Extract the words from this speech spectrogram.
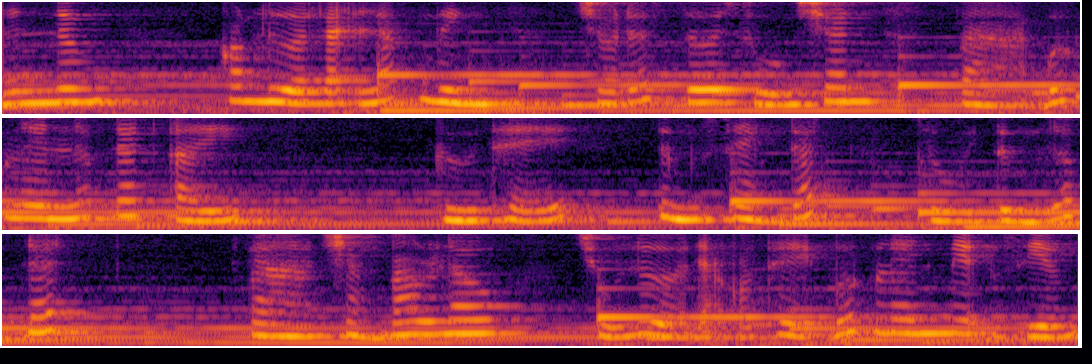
lên lưng, con lừa lại lắc mình, cho đất rơi xuống chân và bước lên lớp đất ấy. Cứ thế, từng sảnh đất, rồi từng lớp đất. Và chẳng bao lâu, chú lừa đã có thể bước lên miệng giếng,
